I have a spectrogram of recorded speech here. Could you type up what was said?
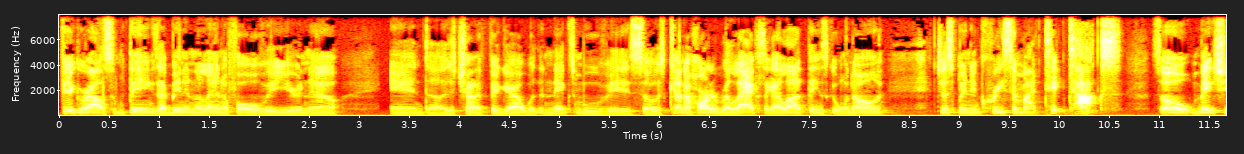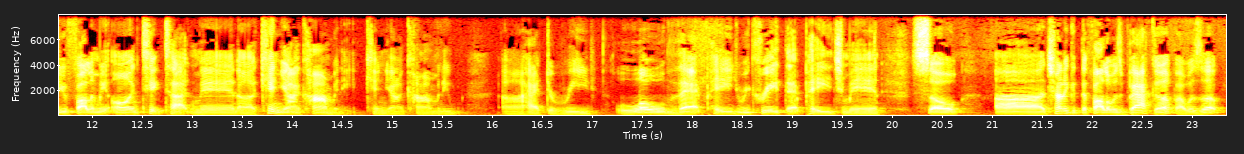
figure out some things. I've been in Atlanta for over a year now, and uh, just trying to figure out what the next move is. So it's kind of hard to relax. I got a lot of things going on. Just been increasing my TikToks. So make sure you follow me on TikTok, man. Uh, Kenyon Comedy. Kenyon Comedy. Uh, I had to reload that page, recreate that page, man. So uh, trying to get the followers back up. I was up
